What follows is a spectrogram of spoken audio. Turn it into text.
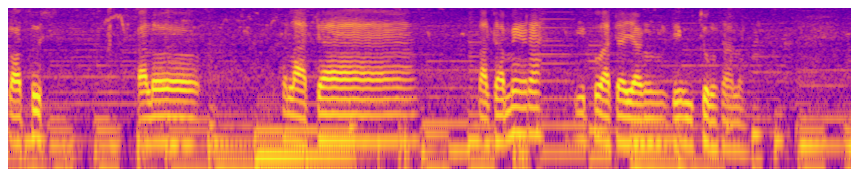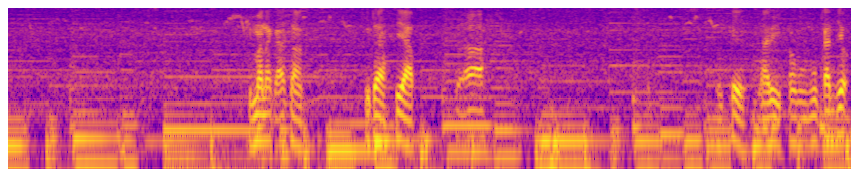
lotus kalau selada selada merah itu ada yang di ujung sana Gimana Kak Sang? Sudah siap? Dah. Oke, mari pemupukan yuk.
